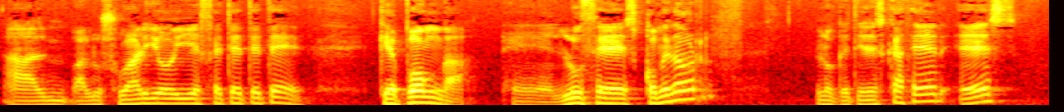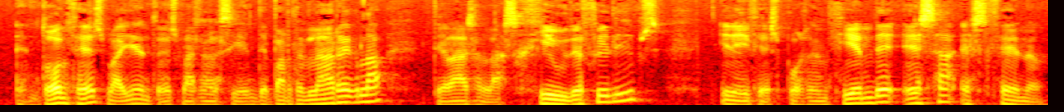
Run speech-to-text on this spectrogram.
al, al usuario IFTTT que ponga eh, luces comedor, lo que tienes que hacer es, entonces, vaya, entonces vas a la siguiente parte de la regla, te vas a las Hue de Philips y le dices, pues enciende esa escena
